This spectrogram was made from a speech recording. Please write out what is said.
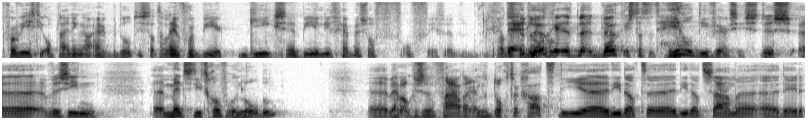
voor wie is die opleiding nou eigenlijk bedoeld? Is dat alleen voor biergeeks en bierliefhebbers? Of, of wat is Nee, het, leuke, doelgroep? het, le- het leuke is dat het heel divers is. Dus eh, we zien eh, mensen die het gewoon voor hun lol doen. Eh, we hebben ook eens een vader en een dochter gehad die, eh, die, dat, eh, die dat samen deden.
